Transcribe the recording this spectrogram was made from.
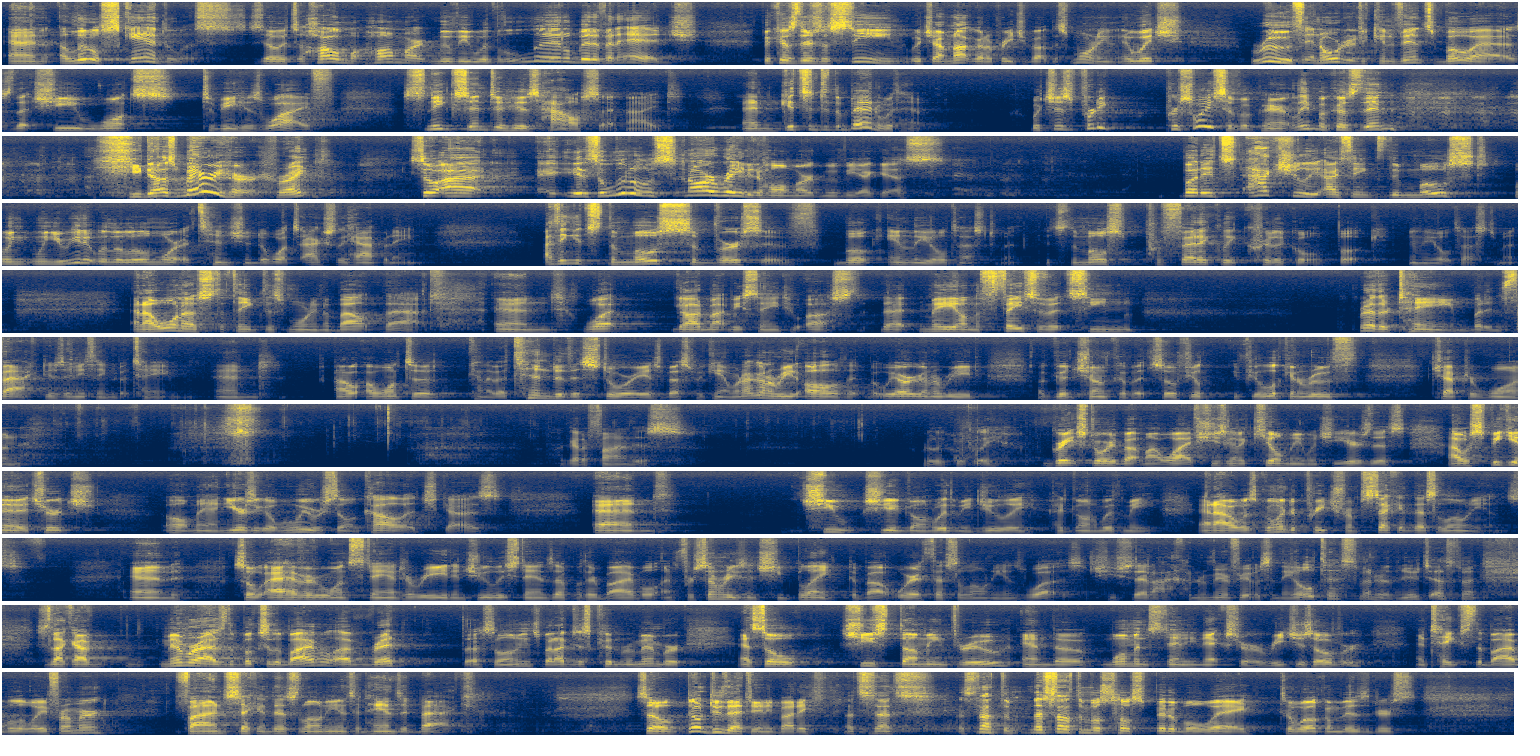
and a little scandalous. So it's a Hallmark movie with a little bit of an edge because there's a scene, which I'm not going to preach about this morning, in which Ruth, in order to convince Boaz that she wants to be his wife, sneaks into his house at night and gets into the bed with him, which is pretty persuasive, apparently, because then he does marry her, right? So I, it's a little, it's an R rated Hallmark movie, I guess. But it's actually, I think, the most, when, when you read it with a little more attention to what's actually happening, I think it's the most subversive book in the Old Testament. It's the most prophetically critical book in the Old Testament. And I want us to think this morning about that and what God might be saying to us that may, on the face of it, seem rather tame, but in fact is anything but tame. And I, I, want to kind of attend to this story as best we can. We're not going to read all of it, but we are going to read a good chunk of it. So if you if you look in Ruth chapter one, I've got to find this really quickly great story about my wife. She's going to kill me when she hears this. I was speaking at a church, oh man, years ago when we were still in college, guys. And she, she had gone with me, Julie had gone with me. And I was going to preach from Second Thessalonians. And so I have everyone stand to read, and Julie stands up with her Bible. And for some reason, she blanked about where Thessalonians was. She said, I couldn't remember if it was in the Old Testament or the New Testament. She's like, I've memorized the books of the Bible, I've read Thessalonians, but I just couldn't remember. And so she's thumbing through, and the woman standing next to her reaches over and takes the Bible away from her, finds Second Thessalonians, and hands it back. So don't do that to anybody. That's, that's, that's, not, the, that's not the most hospitable way to welcome visitors.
